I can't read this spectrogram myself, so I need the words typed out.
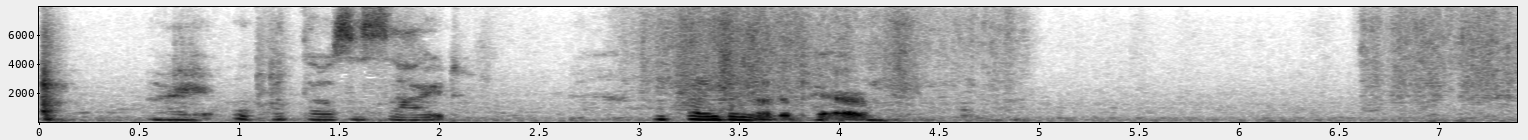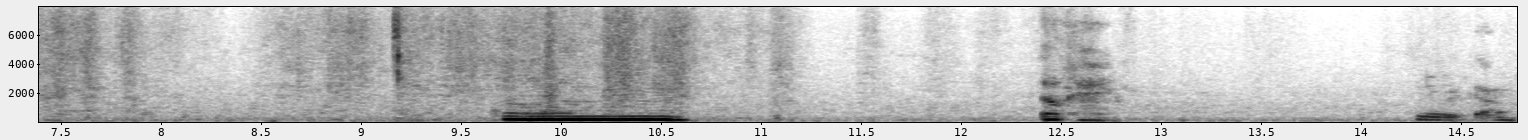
All right, we'll put those aside and find another pair. Um, okay. Here we go.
